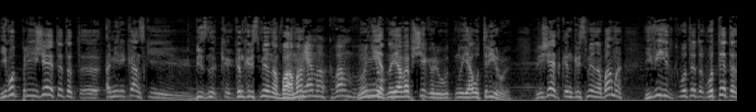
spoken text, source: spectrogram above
И вот приезжает этот э, американский бизнес, конгрессмен Обама. Прямо к вам в Ну нет, ну я вообще говорю, ну я утрирую. Приезжает конгрессмен Обама и видит вот это, вот это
